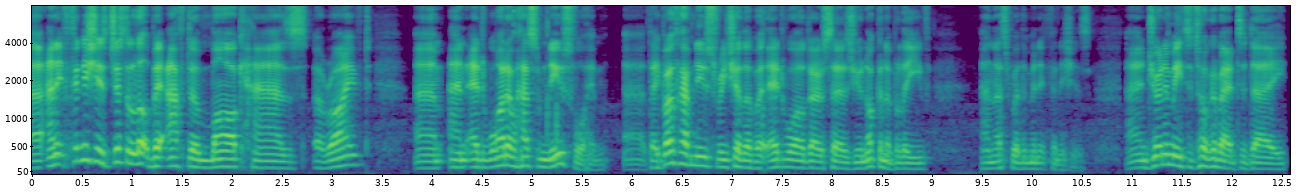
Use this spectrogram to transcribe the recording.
Uh, and it finishes just a little bit after Mark has arrived. Um, and Eduardo has some news for him. Uh, they both have news for each other, but Eduardo says, You're not going to believe. And that's where the minute finishes. And joining me to talk about today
